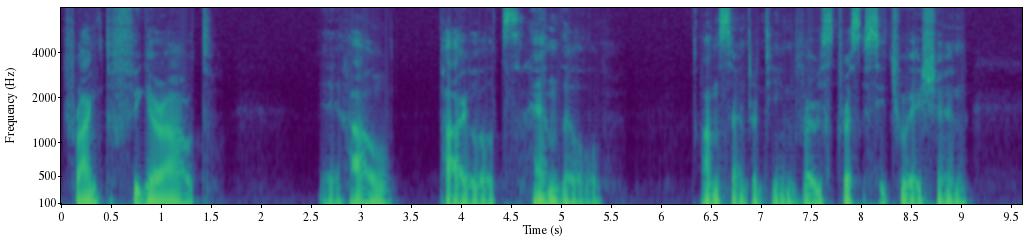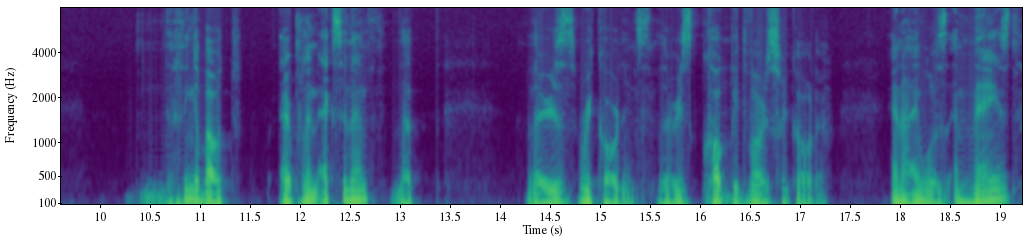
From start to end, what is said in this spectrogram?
trying to figure out uh, how pilots handle uncertainty in very stressful situation. The thing about airplane accident that there is recordings, there is cockpit voice recorder, and I was amazed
